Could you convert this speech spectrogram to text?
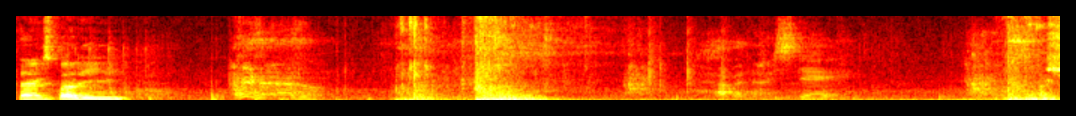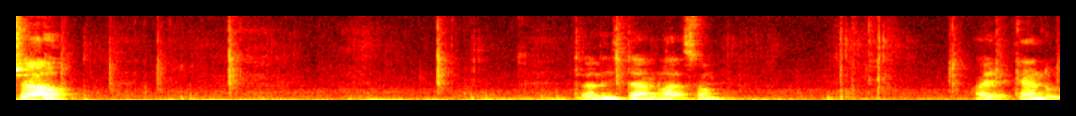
Thanks, buddy. Have a nice day. I shall. Turn these damn lights on. Oh yeah, candle.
